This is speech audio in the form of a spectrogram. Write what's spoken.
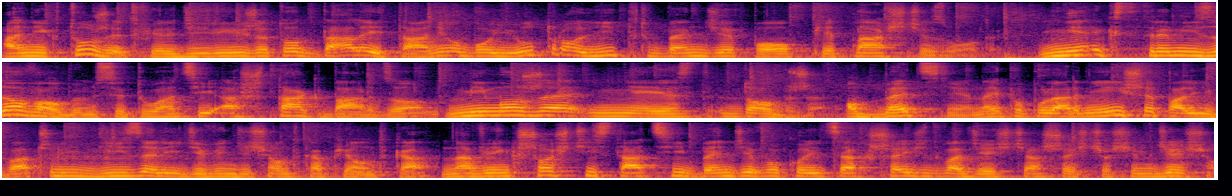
a niektórzy twierdzili, że to dalej tanio, bo jutro litr będzie po 15 zł. Nie ekstremizowałbym sytuacji aż tak bardzo, mimo że nie jest dobrze. Obecnie najpopularniejsze paliwa, czyli diesel i 95, na większości stacji będzie w okolicach 6,20-6,80.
